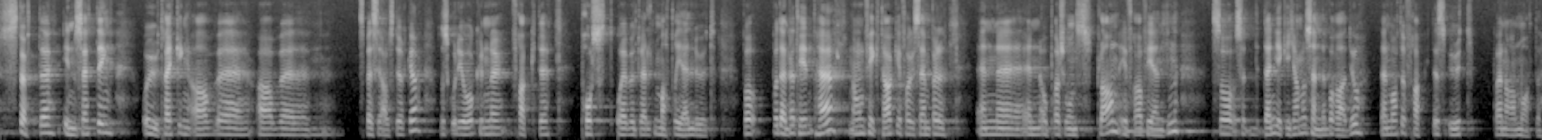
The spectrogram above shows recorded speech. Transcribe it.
støtte innsetting og uttrekking av, eh, av eh, spesialstyrker. Så skulle de òg kunne frakte post og eventuelt materiell ut. For på denne tiden her, når hun fikk tak i f.eks. En, eh, en operasjonsplan fra fienden, så, så, den gikk ikke an å sende på radio. Den måtte fraktes ut på en annen måte.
